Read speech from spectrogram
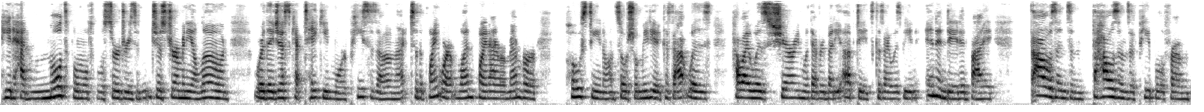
he'd had multiple multiple surgeries in just germany alone where they just kept taking more pieces of him to the point where at one point i remember posting on social media because that was how I was sharing with everybody updates because I was being inundated by thousands and thousands of people from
